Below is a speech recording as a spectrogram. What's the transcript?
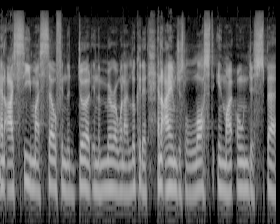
and I see myself in the dirt, in the mirror when I look at it, and I am just lost in my own despair.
